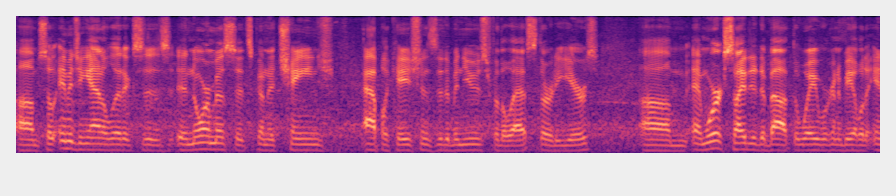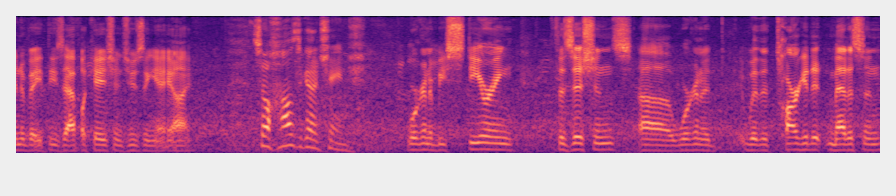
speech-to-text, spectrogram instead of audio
Um, so imaging analytics is enormous. It's going to change applications that have been used for the last 30 years. Um, and we're excited about the way we're going to be able to innovate these applications using AI. So how's it going to change? We're going to be steering physicians. Uh, we're going to, with a targeted medicine,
